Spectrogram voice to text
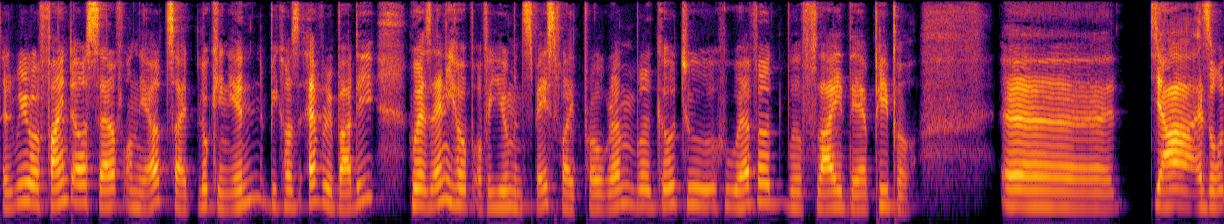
that we will find ourselves on the outside looking in because everybody who has any hope of a human spaceflight program will go to whoever will fly their people. Äh, ja, also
